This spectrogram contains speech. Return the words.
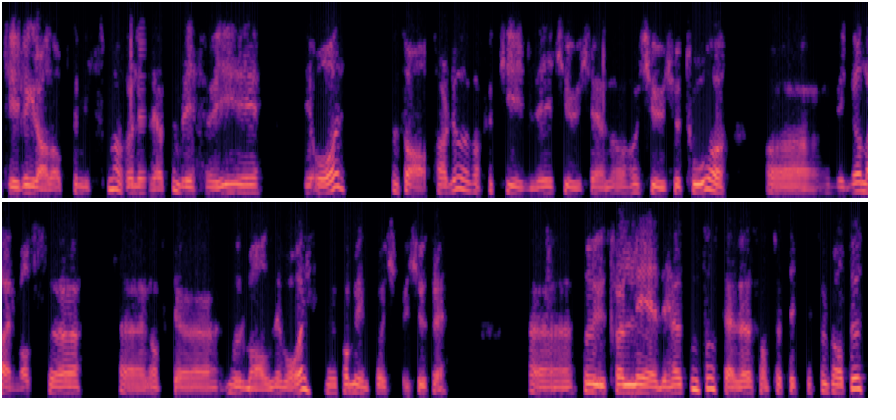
betydelig grad av optimisme. Altså Ledigheten blir høy i, i år. Men så avtar det jo ganske tydelig i 2021 og 2022. Og, vi begynner å nærme oss uh, ganske normale nivåer når vi kommer inn på 2023. Uh, eh, så Ut fra ledigheten så ser det sånn sett ikke så galt ut.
